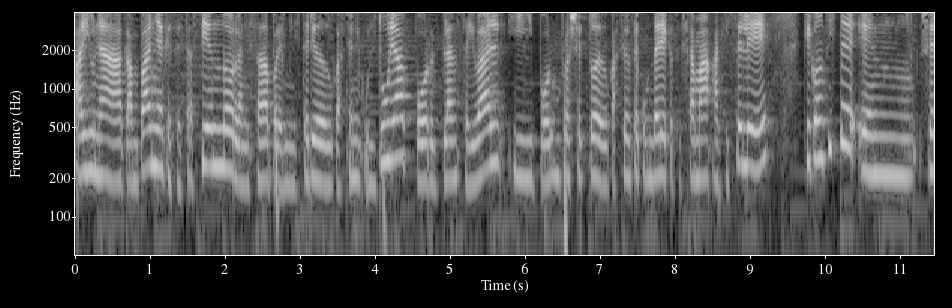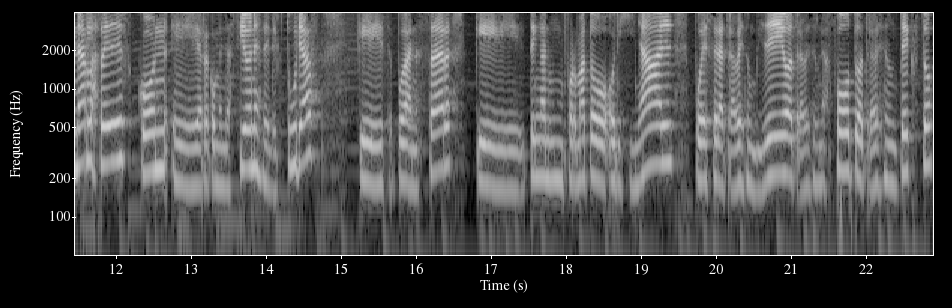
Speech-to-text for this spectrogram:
Hay una campaña que se está haciendo, organizada por el Ministerio de Educación y Cultura, por Plan Ceibal y por un proyecto de educación secundaria que se llama Aquí se lee, que consiste en llenar las redes con eh, recomendaciones de lecturas que se puedan hacer, que tengan un formato original, puede ser a través de un video, a través de una foto, a través de un texto,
